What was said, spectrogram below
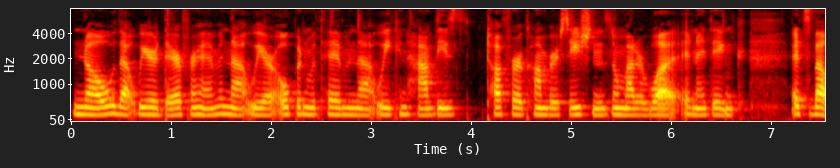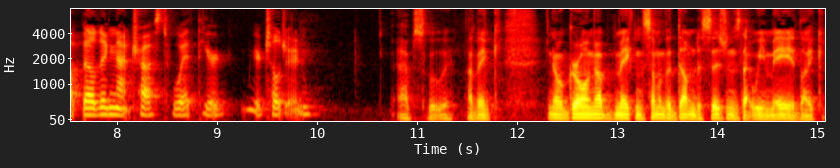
know that we are there for him and that we are open with him and that we can have these tougher conversations no matter what. And i think it's about building that trust with your your children absolutely i think you know growing up making some of the dumb decisions that we made like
